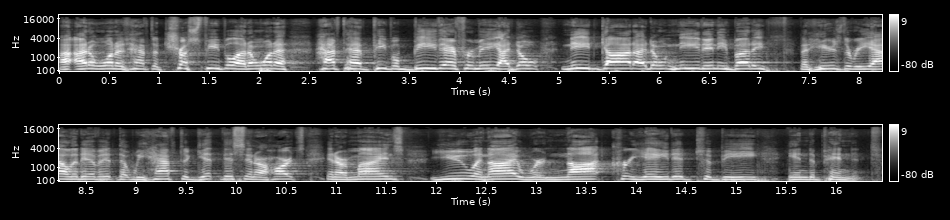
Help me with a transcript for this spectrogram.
I don't want to have to trust people. I don't want to have to have people be there for me. I don't need God. I don't need anybody. But here's the reality of it that we have to get this in our hearts, in our minds. You and I were not created to be independent.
